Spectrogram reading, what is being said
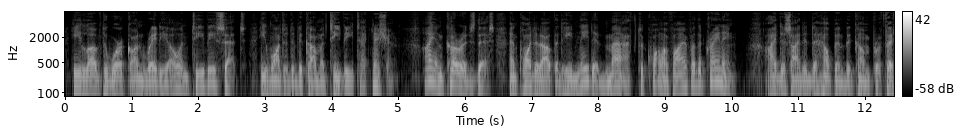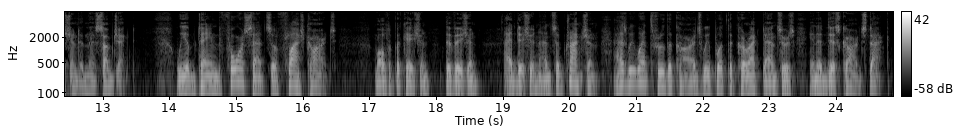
He loved to work on radio and TV sets. He wanted to become a TV technician. I encouraged this and pointed out that he needed math to qualify for the training. I decided to help him become proficient in this subject. We obtained four sets of flashcards multiplication, division, addition, and subtraction. As we went through the cards, we put the correct answers in a discard stack.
